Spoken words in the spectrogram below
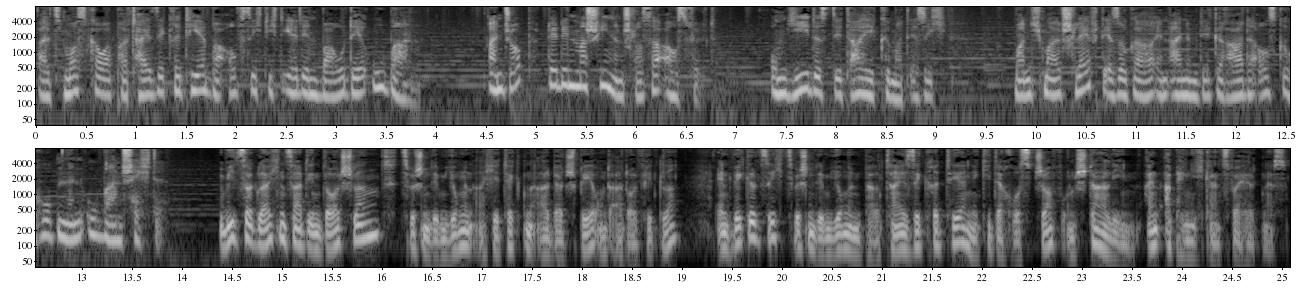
Als Moskauer Parteisekretär beaufsichtigt er den Bau der U-Bahn. Ein Job, der den Maschinenschlosser ausfüllt. Um jedes Detail kümmert er sich. Manchmal schläft er sogar in einem der gerade ausgehobenen U-Bahn-Schächte. Wie zur gleichen Zeit in Deutschland zwischen dem jungen Architekten Albert Speer und Adolf Hitler entwickelt sich zwischen dem jungen Parteisekretär Nikita Khrushchev und Stalin ein Abhängigkeitsverhältnis.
